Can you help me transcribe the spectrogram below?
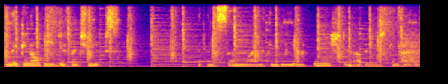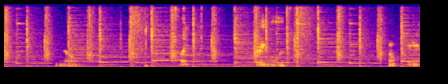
And they can all be different shapes and some lines can be unfinished and others can be, you know, like straight one. Okay,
